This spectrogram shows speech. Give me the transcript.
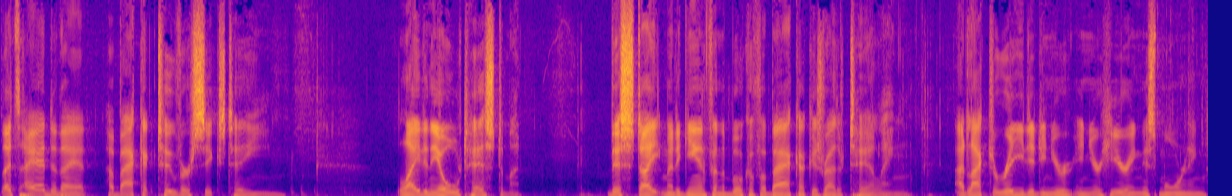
Let's add to that Habakkuk 2, verse 16. Late in the Old Testament, this statement, again from the book of Habakkuk, is rather telling. I'd like to read it in your, in your hearing this morning.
